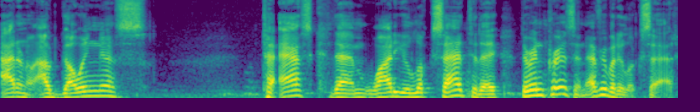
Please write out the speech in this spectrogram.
I don't know, outgoingness to ask them, Why do you look sad today? They're in prison. Everybody looks sad.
